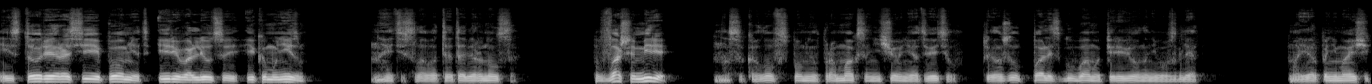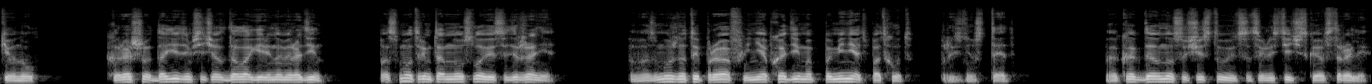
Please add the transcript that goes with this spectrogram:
История России помнит и революции, и коммунизм. На эти слова Тед обернулся. В вашем мире? Но Соколов вспомнил про Макса, ничего не ответил, приложил палец к губам и перевел на него взгляд. Майор, понимающе кивнул. Хорошо, доедем сейчас до лагеря номер один. Посмотрим там на условия содержания. Возможно, ты прав, и необходимо поменять подход, произнес Тед. А как давно существует социалистическая Австралия?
